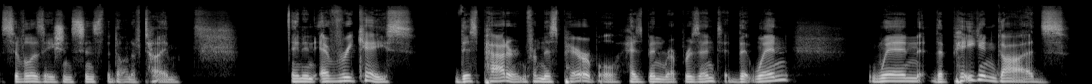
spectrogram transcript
civilization since the dawn of time. And in every case, this pattern from this parable has been represented that when when the pagan gods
